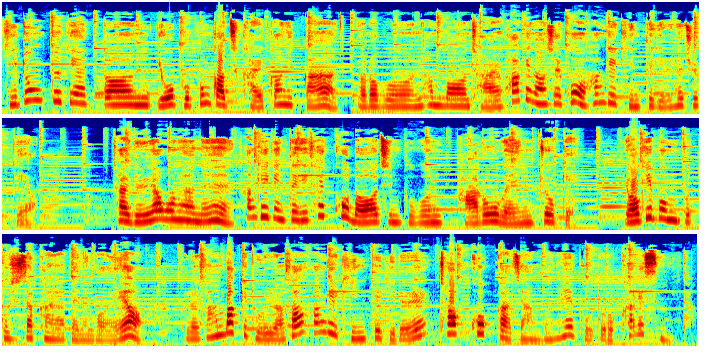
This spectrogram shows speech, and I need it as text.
기둥뜨기 했던 이 부분까지 갈 거니까 여러분 한번 잘 확인하시고 한길 긴뜨기를 해줄게요. 잘 늘려보면은 한길 긴뜨기 3코 넣어진 부분 바로 왼쪽에 여기 부분부터 시작해야 되는 거예요. 그래서 한 바퀴 돌려서 한길 긴뜨기를 첫 코까지 한번 해보도록 하겠습니다.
